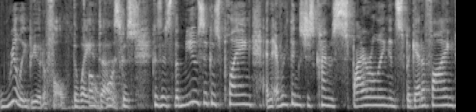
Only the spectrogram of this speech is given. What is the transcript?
really beautiful the way oh, it does because because it's the music is playing and everything's just kind of spiraling and spaghettifying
